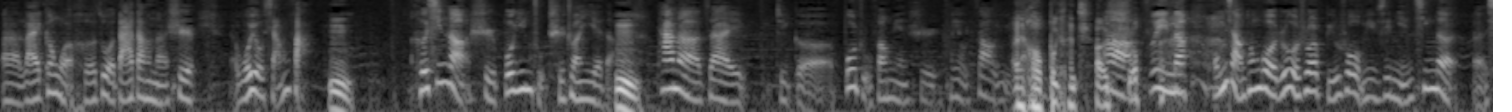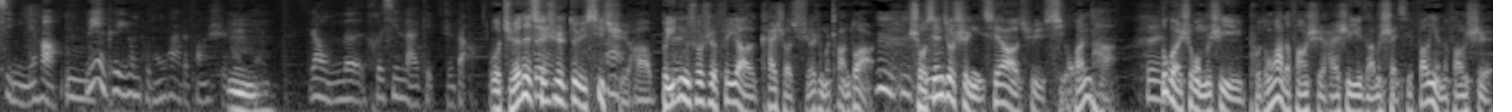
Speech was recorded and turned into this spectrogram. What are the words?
呃来跟我合作搭档呢，是我有想法，嗯，核心呢是播音主持专业的，嗯，他呢在。这个播主方面是很有造诣。哎呀，我不敢这样说。所以呢，我们想通过，如果说，比如说我们有些年轻的呃戏迷哈，嗯，你也可以用普通话的方式，嗯，让我们的核心来给指导。我觉得其实对于戏曲哈，不一定说是非要开始要学什么唱段儿，嗯嗯，首先就是你先要去喜欢它。不管是我们是以普通话的方式，还是以咱们陕西方言的方式，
